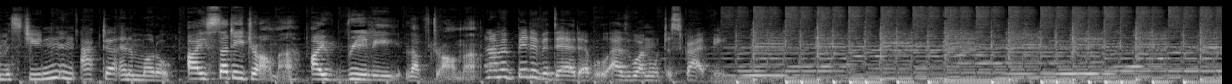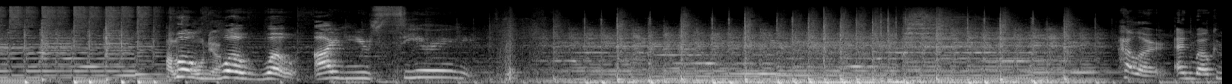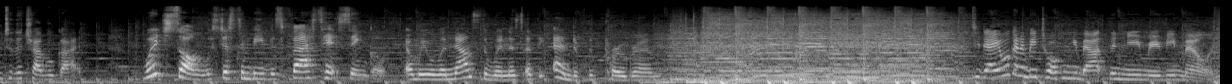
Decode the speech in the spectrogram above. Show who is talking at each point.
Speaker 1: I'm a student, an actor, and a model.
Speaker 2: I study drama. I really love drama.
Speaker 1: And I'm a bit of a daredevil, as one would describe me.
Speaker 3: California.
Speaker 4: Whoa, whoa, whoa. Are you serious?
Speaker 1: Hello, and welcome to the Travel Guide.
Speaker 4: Which song was Justin Bieber's first hit single?
Speaker 1: And we will announce the winners at the end of the program. Today we're going to be talking about the new movie Merlin.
